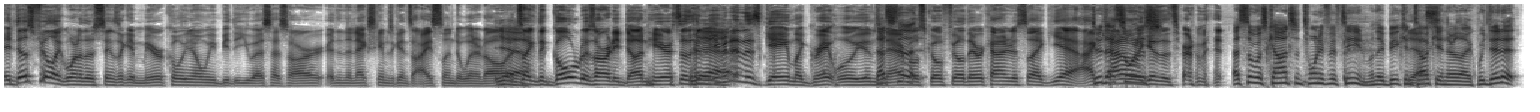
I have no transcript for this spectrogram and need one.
It does feel like one of those things, like a miracle, you know, when we beat the USSR and then the next game's against Iceland to win it all. Yeah. It's like the gold is already done here. So then Yeah. even in this game, like Grant Williams That's and the- Schofield, they were kind of just like, yeah, I kind of want to get to the tournament. That's the Wisconsin 2015 when they beat Kentucky Yes. and they're like, "We did it,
